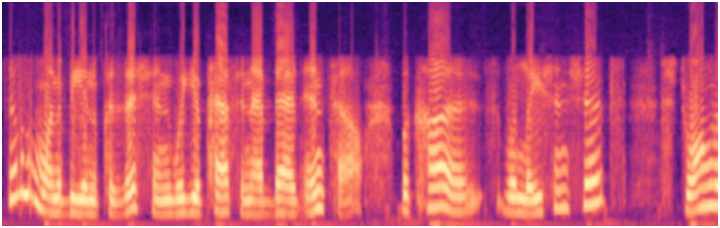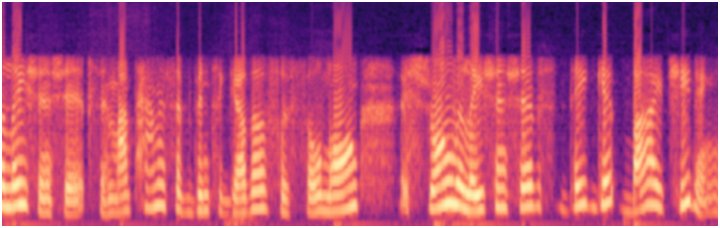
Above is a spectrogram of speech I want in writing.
still don't want to be in a position where you're passing that bad intel because relationships, strong relationships, and my parents have been together for so long. Strong relationships, they get by cheating.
